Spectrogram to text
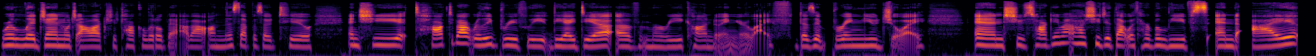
religion, which I'll actually talk a little bit about on this episode too. And she talked about really briefly the idea of Marie Kondoing your life. Does it bring you joy? And she was talking about how she did that with her beliefs. And I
